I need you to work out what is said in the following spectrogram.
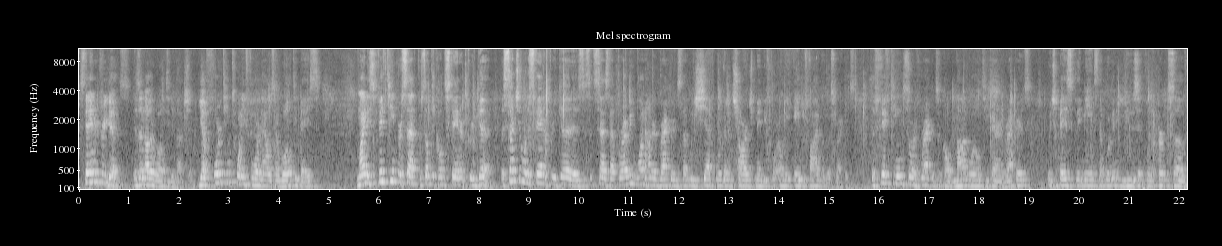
Standard free goods is another royalty deduction. You have 1424 now as our royalty base. minus 15% for something called standard free good. Essentially, what a standard free good is, is it says that for every 100 records that we ship, we're going to charge maybe for only 85 of those records. The 15 sort of records are called non-royalty bearing records, which basically means that we're going to use it for the purpose of,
